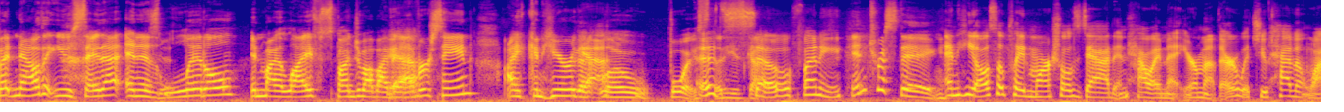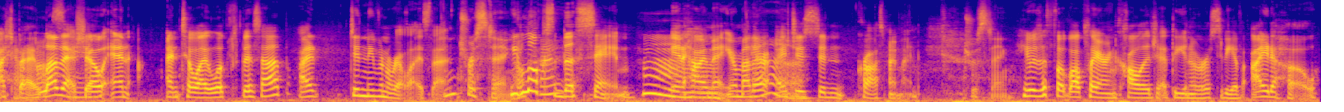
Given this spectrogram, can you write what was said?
But now that you say that, and as little in my life SpongeBob I've Yeah. ever seen, I can hear that Yeah. low voice that It's he's got. so funny. Interesting. And he also played Marshall's dad in How I Met Your Mother, which you haven't watched, but I love that show. And until I looked this up, I didn't even realize that. Interesting. He looks Okay. Hmm. the same in How I Met Your Mother. Yeah. It just didn't cross my mind. interesting. He was a football player in college at the University of Idaho.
